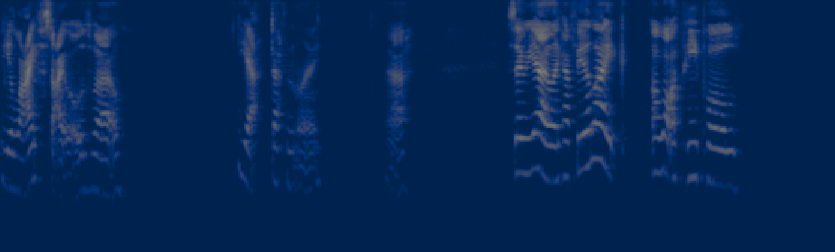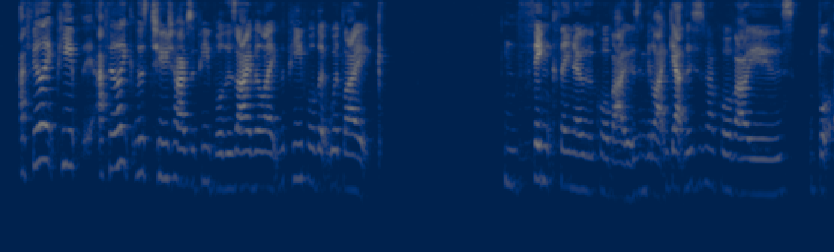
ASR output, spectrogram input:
your lifestyle as well. Yeah, definitely. Yeah. So yeah, like I feel like a lot of people I feel like people I feel like there's two types of people. There's either like the people that would like think they know the core values and be like, "Yeah, this is my core values," but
